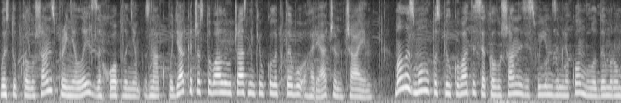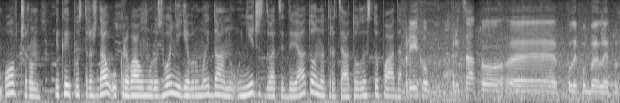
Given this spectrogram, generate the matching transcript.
Виступ калушан сприйняли з захопленням. Знак подяки частували учасників колективу гарячим чаєм. Мали змогу поспілкуватися калушани зі своїм земляком Володимиром Овчаром, який постраждав у кривавому розгоні Євромайдану у ніч з 29 на 30 листопада. Приїхав 30-го, е, коли побили тут,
